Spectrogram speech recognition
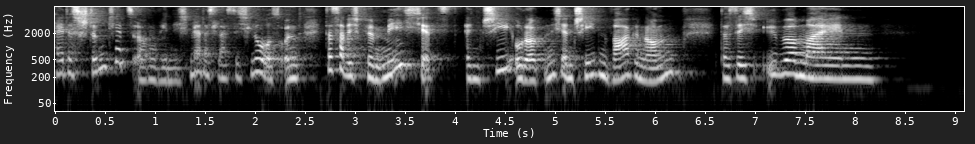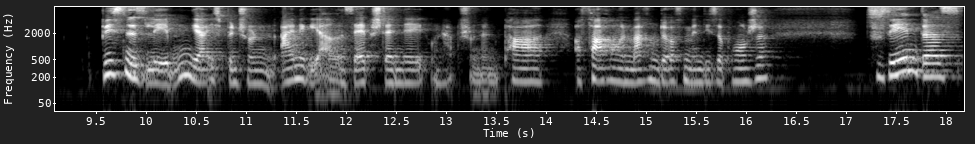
hey, das stimmt jetzt irgendwie nicht mehr, das lasse ich los. Und das habe ich für mich jetzt entschieden oder nicht entschieden wahrgenommen, dass ich über mein Businessleben, ja, ich bin schon einige Jahre selbstständig und habe schon ein paar Erfahrungen machen dürfen in dieser Branche, zu sehen, dass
